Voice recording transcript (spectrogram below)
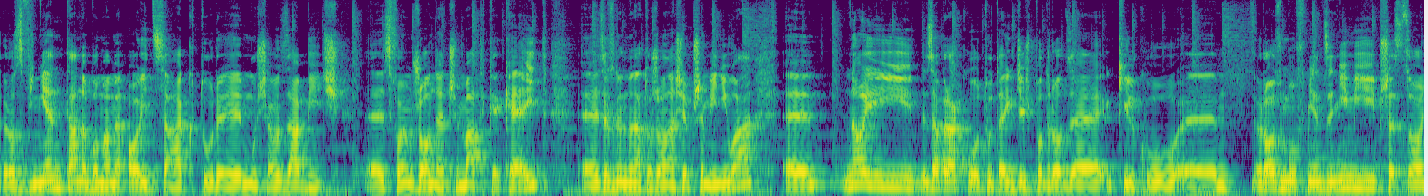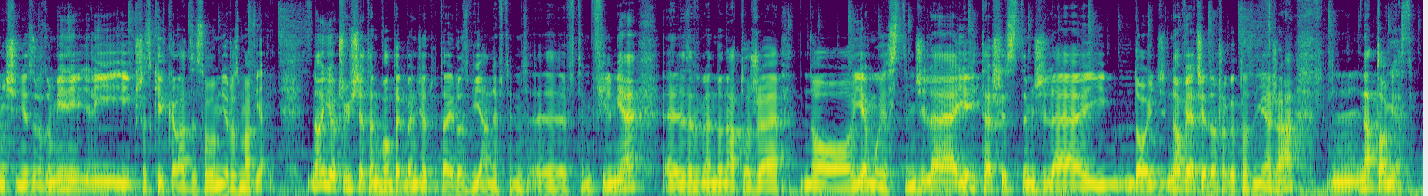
rozwinięta, no bo mamy ojca, który musiał zabić swoją żonę czy matkę Kate, e, ze względu na to, że ona się przemieniła. E, no i zabrakło tutaj gdzieś po drodze kilku rozmów między nimi, przez co oni się nie zrozumieli i przez kilka lat ze sobą nie rozmawiali. No i oczywiście ten wątek będzie tutaj rozwijany w tym, w tym filmie, ze względu na to, że no jemu jest z tym źle, jej też jest z tym źle i dojdzie, no wiecie do czego to zmierza. Mm, natomiast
